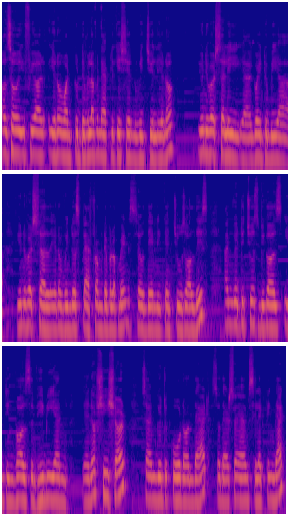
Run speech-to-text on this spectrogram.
also if you are you know want to develop an application which will you know universally uh, going to be a universal you know windows platform development so then you can choose all this i'm going to choose because it involves vb and you know c sharp. So i'm going to code on that. So that's why i'm selecting that.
